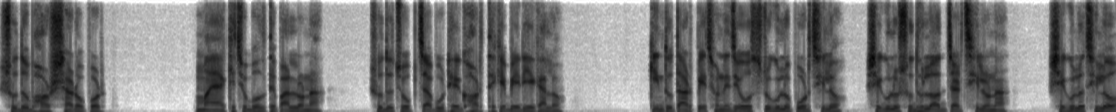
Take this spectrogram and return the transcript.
শুধু ভরসার ওপর। মায়া কিছু বলতে পারল না। শুধু চুপচাপ উঠে ঘর থেকে বেরিয়ে গেল। কিন্তু তার পেছনে যে অশ্রুগুলো পড়ছিল, সেগুলো শুধু লজ্জার ছিল না। সেগুলো ছিল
